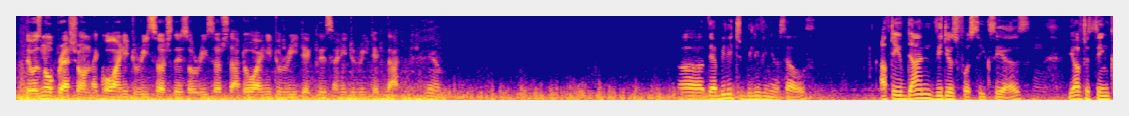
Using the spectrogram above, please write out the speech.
There was no pressure on like oh i need to research this or research that oh i need to retake this i need to retake that Yeah. Uh, the ability to believe in yourself. After you've done videos for six years, you have to think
